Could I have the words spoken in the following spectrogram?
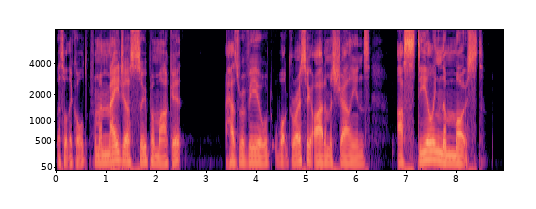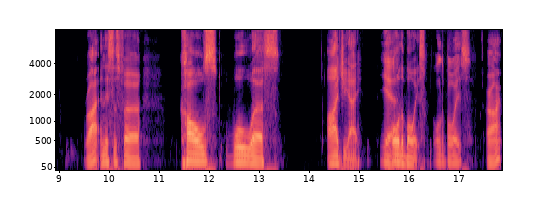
that's what they're called, from a major supermarket has revealed what grocery item Australians are stealing the most. Right? And this is for Coles, Woolworths, IGA, Yeah. all the boys. all the boys. All right?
